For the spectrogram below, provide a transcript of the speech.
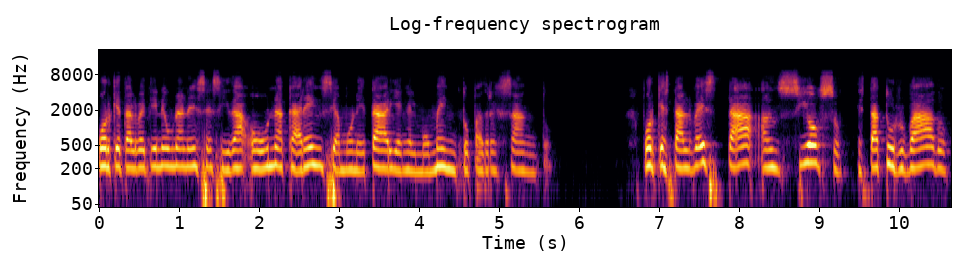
porque tal vez tiene una necesidad o una carencia monetaria en el momento, Padre Santo. Porque tal vez está ansioso, está turbado,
